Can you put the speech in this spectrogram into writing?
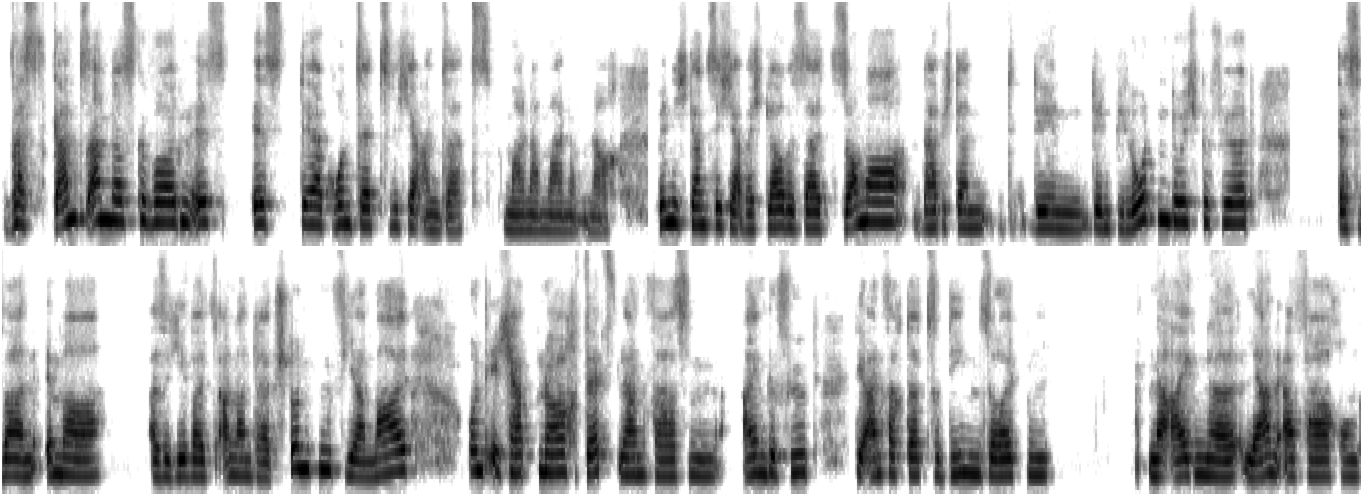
Was ganz anders geworden ist, ist der grundsätzliche Ansatz, meiner Meinung nach. Bin ich ganz sicher, aber ich glaube, seit Sommer, da habe ich dann den, den Piloten durchgeführt. Das waren immer, also jeweils anderthalb Stunden, viermal. Und ich habe noch Selbstlernphasen eingefügt, die einfach dazu dienen sollten, eine eigene Lernerfahrung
